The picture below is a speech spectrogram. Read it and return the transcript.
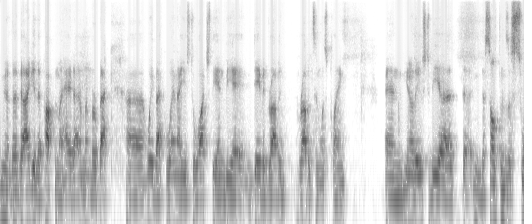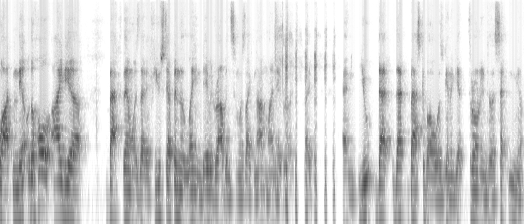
you know, the, the idea that popped in my head, I remember back, uh, way back when I used to watch the NBA and David Robin, Robinson was playing. And, you know, there used to be uh, the, the Sultans of SWAT. And the, the whole idea back then was that if you step into the lane, David Robinson was like, not in my neighborhood, right? and you, that, that basketball was going to get thrown into the set, you know,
